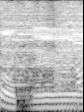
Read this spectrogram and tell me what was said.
と10、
